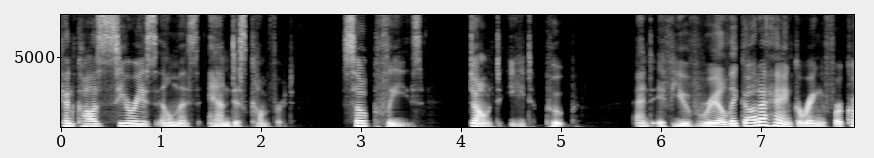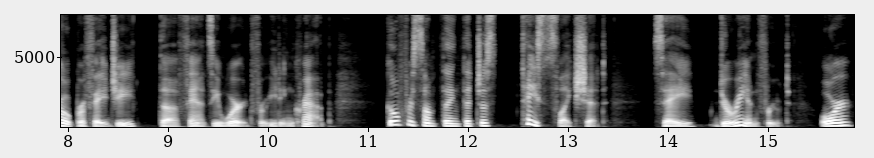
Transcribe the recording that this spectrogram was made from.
can cause serious illness and discomfort. So please, don't eat poop. And if you've really got a hankering for coprophagy, the fancy word for eating crap, go for something that just tastes like shit. Say durian fruit or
